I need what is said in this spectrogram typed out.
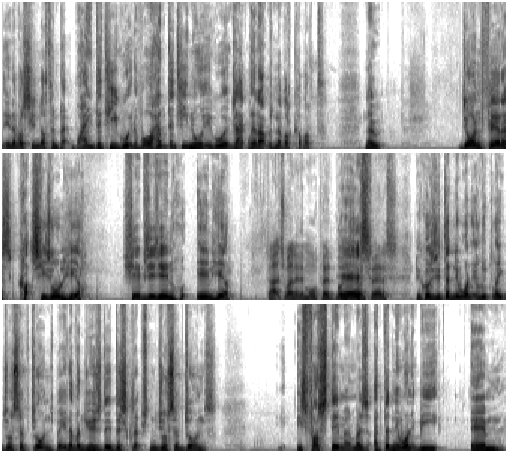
they never see nothing. But why did he go to the? How did he know to go exactly? That was never covered. Now, John Ferris cuts his own hair, shaves his own, own hair That's one of the moped boys, Yes. John Ferris. because he didn't want to look like Joseph Jones. But he never used the description Joseph Jones. His first statement was, I didn't want to be um,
